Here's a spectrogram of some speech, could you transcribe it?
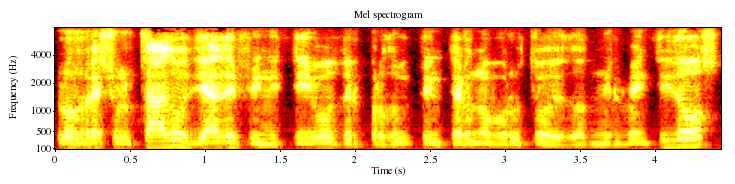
los resultados ya definitivos del Producto Interno Bruto de 2022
